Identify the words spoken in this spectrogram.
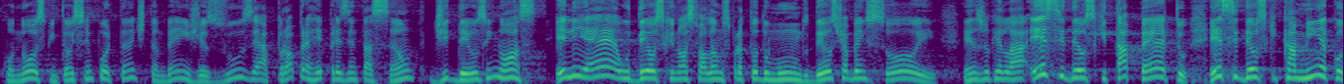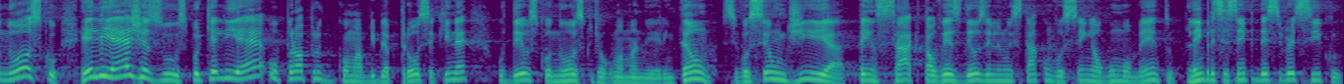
conosco. Então isso é importante também. Jesus é a própria representação de Deus em nós. Ele é o Deus que nós falamos para todo mundo. Deus te abençoe. Esse Deus que está perto, esse Deus que caminha conosco, ele é Jesus, porque ele é o próprio, como a Bíblia trouxe aqui, né? O Deus conosco de alguma maneira. Então, se você um dia pensar que talvez Deus ele não está com você em algum momento, lembre-se sempre desse versículo,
